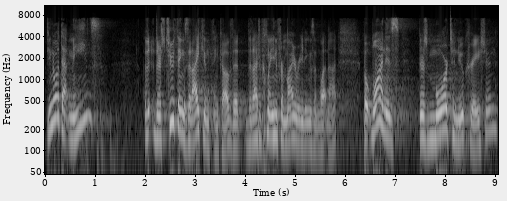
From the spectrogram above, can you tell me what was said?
Do you know what that means? There's two things that I can think of that, that I've gleaned from my readings and whatnot. But one is there's more to new creation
